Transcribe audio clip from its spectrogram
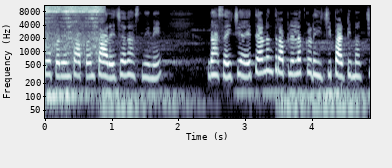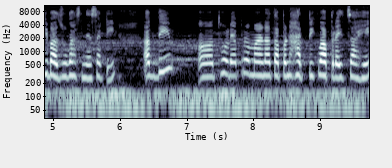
तोपर्यंत आपण तारेच्या घासणीने घासायची आहे. त्यानंतर आपल्याला कढईची पाठीमागची बाजू घासण्यासाठी अगदी थोड्या प्रमाणात आपण हार्पिक वापरायचं आहे.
